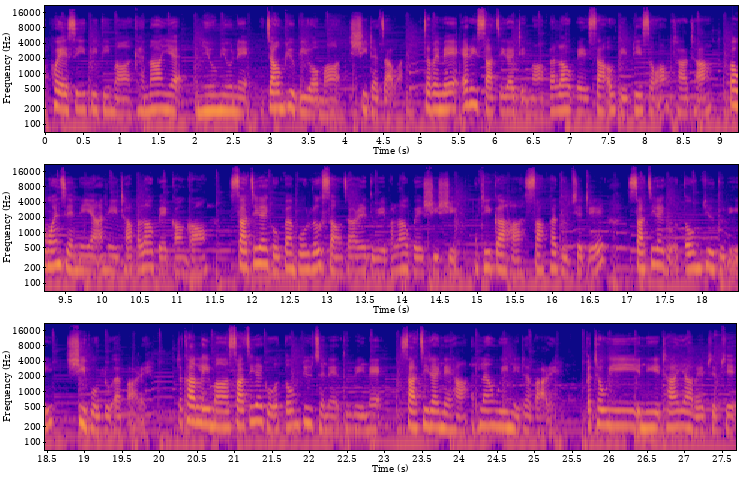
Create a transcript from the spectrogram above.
အဖွဲ့အစည်းအသီးသီးမှာခဏရက်အမျိုးမျိုးနဲ့အကြောင်းပြုပြီးတော့မှရှိတတ်ကြပါတယ်။ဒါပေမဲ့အဲ့ဒီစာကြည့်လိုက်တွေမှာဘလောက်ပဲစာအုပ်တွေပြည့်စုံအောင်ထားထားပတ်ဝန်းကျင်နေရအနေထားဘလောက်ပဲကောင်းကောင်းစာကြည့်လိုက်ကိုပံ့ပိုးလှုပ်ဆောင်ကြတဲ့သူတွေဘလောက်ပဲရှိရှိအဓိကဟာစာဖတ်သူဖြစ်တဲ့စာကြည့်လိုက်ကိုအသုံးပြုသူတွေရှိဖို့လိုအပ်ပါတယ်။တခါလေမှာစာကြည့်လိုက်ကိုအသုံးပြုခြင်းတဲ့သူတွေနဲ့စာကြည့်လိုက်နဲ့ဟာအလှမ်းဝေးနေတတ်ပါတယ်။ပထဝီအနေအထားရပဲဖြစ်ဖြစ်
